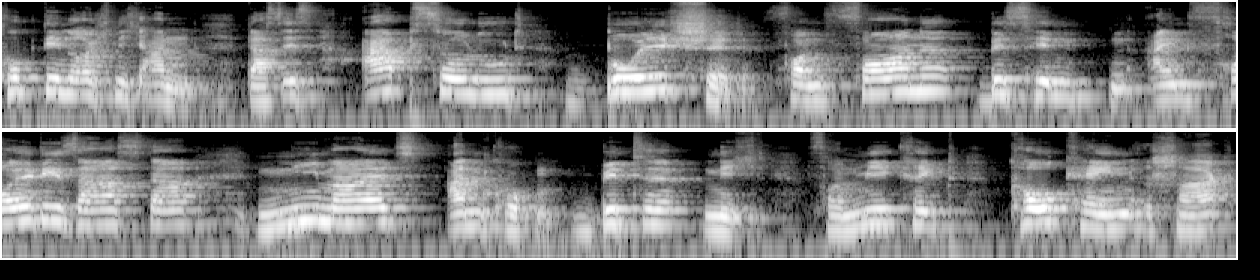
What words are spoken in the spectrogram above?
Guckt den euch nicht an. Das ist absolut Bullshit. Von vorne bis hinten. Ein Volldesaster. Niemals angucken. Bitte nicht. Von mir kriegt Cocaine Shark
